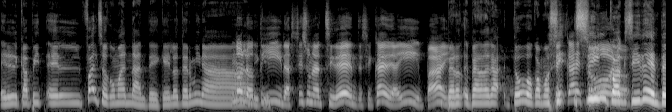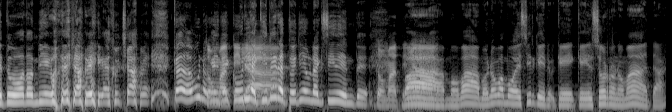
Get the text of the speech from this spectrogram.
El, capi- el falso comandante que lo termina. No lo tiras, es un accidente, se cae de ahí, pa. y- Per- perdona, tuvo como Se cae cinco solo. accidentes tuvo Don Diego de la Vega, escúchame. Cada uno que descubría quién era tenía un accidente. Tómatela. Vamos, vamos, no vamos a decir que, que- que el zorro no mata.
